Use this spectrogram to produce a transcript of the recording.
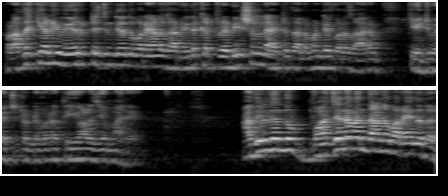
അപ്പോൾ അതൊക്കെയാണ് ഈ വേറിട്ട ചിന്ത എന്ന് പറയാനുള്ള കാരണം. ഇതൊക്കെ ട്രഡീഷണലായിട്ട് തലമുണ്ടെ കുറേ സാധനം കയറ്റി വെച്ചിട്ടുണ്ട് കുറേ തിയോളജിയന്മാർ അതിൽ നിന്നും വചനം എന്താണ് പറയുന്നത്?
